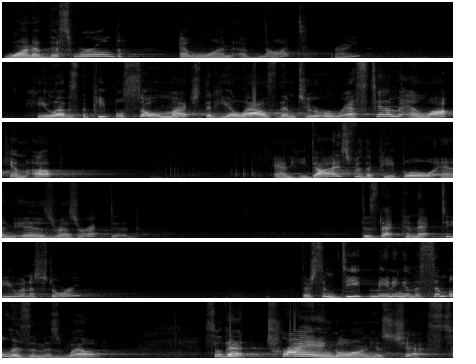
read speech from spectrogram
one of this world and one of not, right? He loves the people so much that he allows them to arrest him and lock him up. And he dies for the people and is resurrected. Does that connect to you in a story? There's some deep meaning in the symbolism as well. So, that triangle on his chest,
